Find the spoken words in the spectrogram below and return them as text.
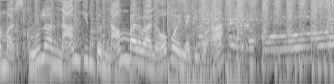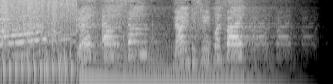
আমার স্কুলের নাম কিন্তু নাম্বার ওয়ান হবই লাগিব হা 93.5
